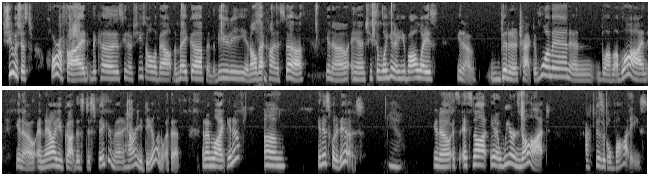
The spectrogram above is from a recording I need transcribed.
she was just horrified because you know she's all about the makeup and the beauty and all that kind of stuff, you know. And she said, "Well, you know, you've always, you know, been an attractive woman and blah blah blah, and you know, and now you've got this disfigurement. How are you dealing with it?" And I'm like, you know, um, it is what it is. Yeah. You know, it's it's not. You know, we are not our physical bodies.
